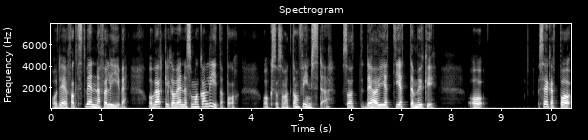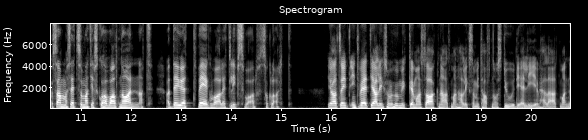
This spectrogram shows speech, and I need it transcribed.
och det är faktiskt vänner för livet. Och verkliga vänner som man kan lita på också, som att de finns där. Så att det har ju gett jättemycket. Och säkert på samma sätt som att jag skulle ha valt något annat. Att det är ju ett vägval, ett livsval såklart. Ja, alltså inte, inte vet jag liksom hur mycket man saknar att man har liksom inte haft något studieliv eller att man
